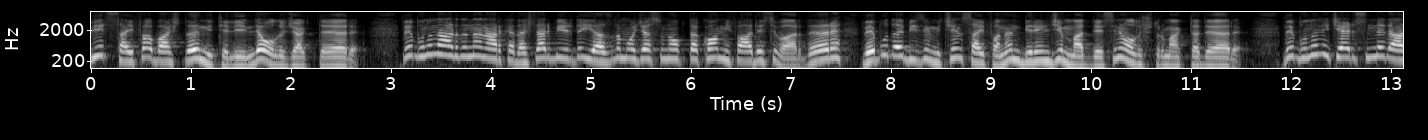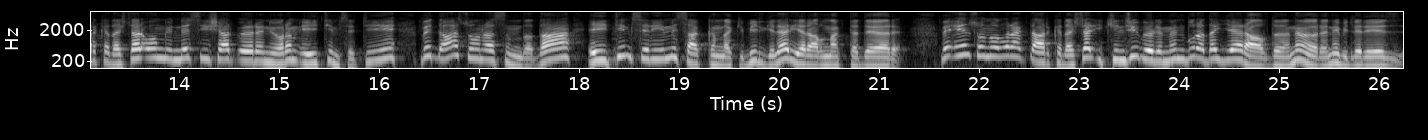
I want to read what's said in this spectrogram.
bir sayfa başlığı niteliğinde olacaktır. Ve bunun ardından arkadaşlar bir de yazılımhocası.com ifadesi vardır ve bu da bizim için sayfanın birinci maddesini oluşturmaktadır. Ve bunun içerisinde de arkadaşlar 10 günde C Sharp öğreniyorum eğitim seti ve daha sonrasında da eğitim serimiz hakkındaki bilgiler yer almaktadır. Ve en son olarak da arkadaşlar ikinci bölümün burada yer aldığını öğrenebiliriz.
